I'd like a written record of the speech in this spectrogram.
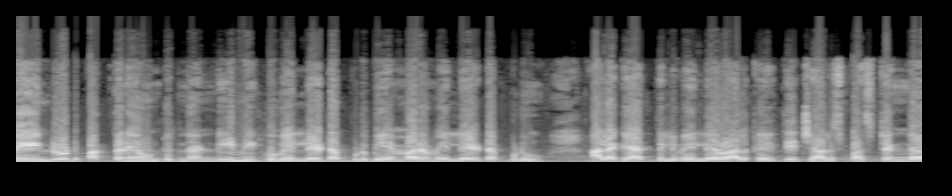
మెయిన్ రోడ్ పక్కనే ఉంటుందండి. మీకు వెళ్ళేటప్పుడు భీమవరం వెళ్ళేటప్పుడు అలాగే అత్తలు వెళ్ళే వాళ్ళకైతే చాలా స్పష్టంగా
